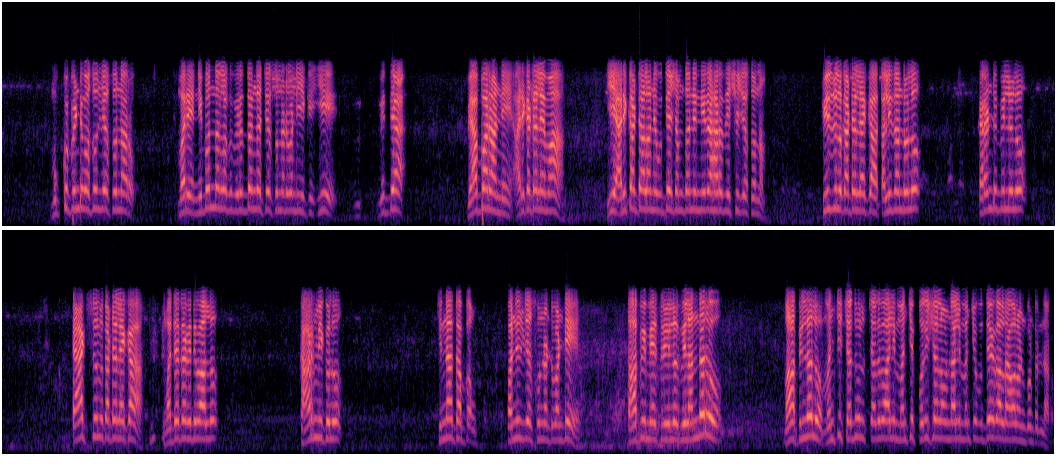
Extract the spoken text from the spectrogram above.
ముక్కు పిండి వసూలు చేస్తున్నారు. మరి నిబంధనలకు విరుద్ధంగా చేస్తున్నటువంటి ఈ- ఈ విద్య వ్యాపారాన్ని అరికట్టలేమా? ఈ అరికట్టాలనే ఉద్దేశంతోనే నిరాహార దీక్ష చేస్తున్నాం. ఫీజులు కట్టలేక తల్లిదండ్రులు కరెంటు బిల్లులు ట్యాక్సులు కట్టలేక మధ్యతరగతి వాళ్ళు కార్మికులు చిన్న తప్ప పనులు చేసుకున్నటువంటి తాపీ మేస్త్రీలు వీళ్ళందరూ మా పిల్లలు మంచి చదువులు చదవాలి మంచి పొజిషన్లో ఉండాలి మంచి ఉద్యోగాలు రావాలనుకుంటున్నారు.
